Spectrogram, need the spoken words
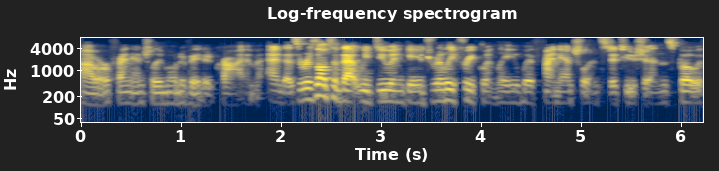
uh, or financially motivated crime. And as a result of that, we do engage really frequently with financial institutions, both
